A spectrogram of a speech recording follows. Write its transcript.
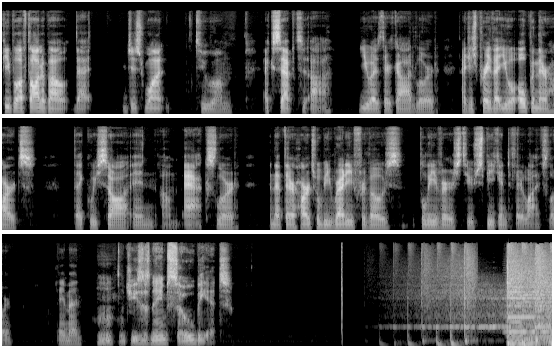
people have thought about that just want to um, accept uh, you as their God, Lord. I just pray that you will open their hearts, like we saw in um, Acts, Lord, and that their hearts will be ready for those believers to speak into their lives, Lord. Amen. Hmm, in Jesus' name, so be it.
